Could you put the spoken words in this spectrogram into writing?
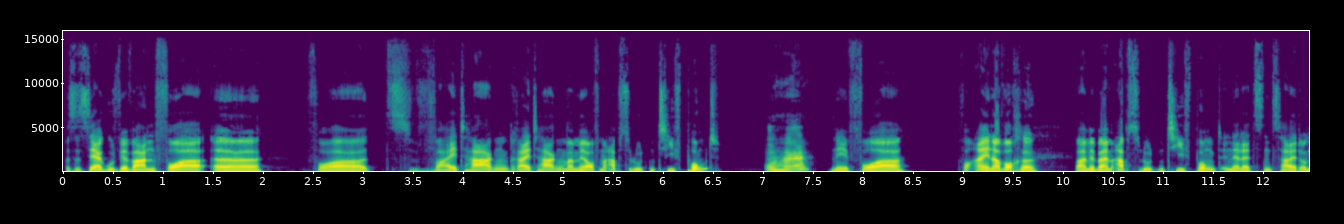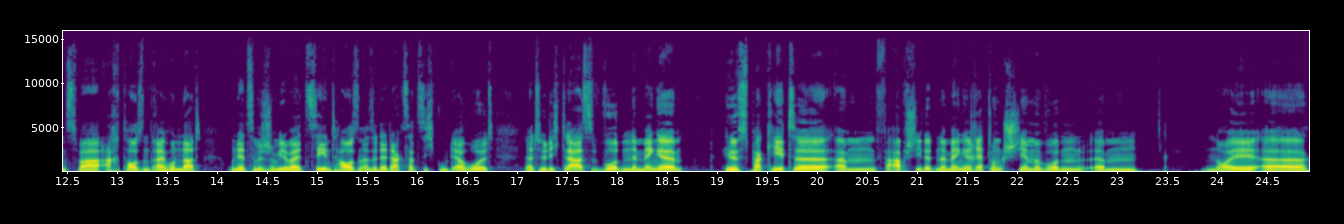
Das ist sehr gut. Wir waren vor, äh, vor zwei Tagen, drei Tagen waren wir auf einem absoluten Tiefpunkt. Mhm. Nee, vor, vor einer Woche waren wir beim absoluten Tiefpunkt in der letzten Zeit und zwar 8300 und jetzt sind wir schon wieder bei 10.000. Also der DAX hat sich gut erholt. Natürlich, klar, es wurden eine Menge Hilfspakete ähm, verabschiedet, eine Menge Rettungsschirme wurden ähm, neu äh,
